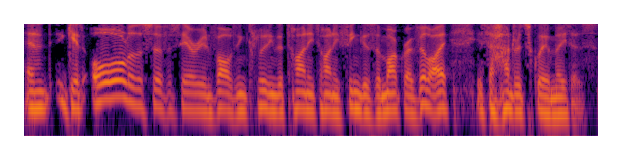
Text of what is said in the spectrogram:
and get all of the surface area involved, including the tiny, tiny fingers, the microvilli, it's 100 square metres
